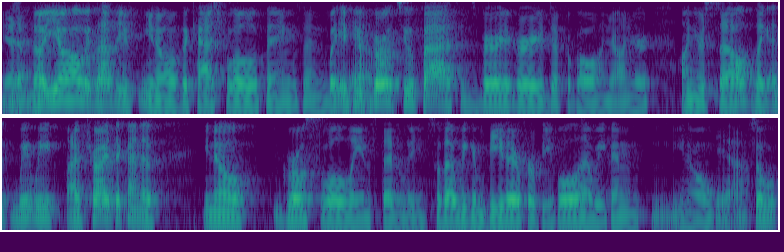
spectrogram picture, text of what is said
yeah. Yeah. No, you always have these, you know, the cash flow things, and but if Yeah. you grow too fast, it's very, very difficult on your on your on yourself. Like we we I've tried to kind of, you know, grow slowly and steadily, so that we can be there for people and we can, you know, Yeah. So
